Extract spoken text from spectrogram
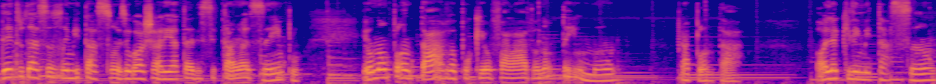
dentro dessas limitações, eu gostaria até de citar um exemplo. Eu não plantava porque eu falava, eu não tenho mão para plantar. Olha que limitação.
